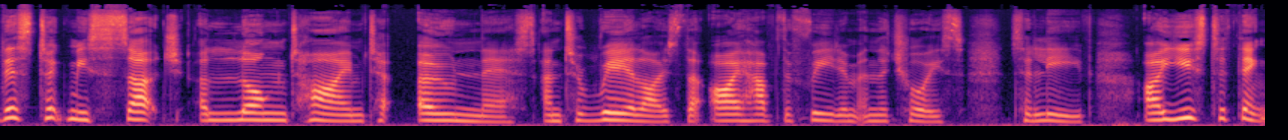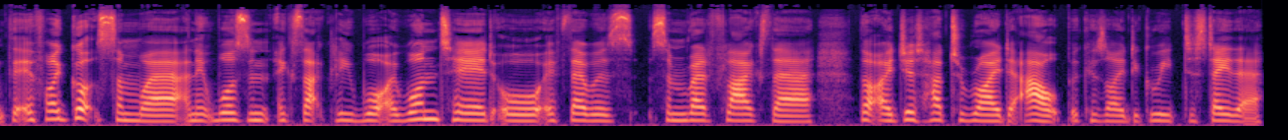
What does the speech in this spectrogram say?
This took me such a long time to own this and to realize that I have the freedom and the choice to leave. I used to think that if I got somewhere and it wasn't exactly what I wanted, or if there was some red flags there, that I just had to ride it out because I'd agreed to stay there.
